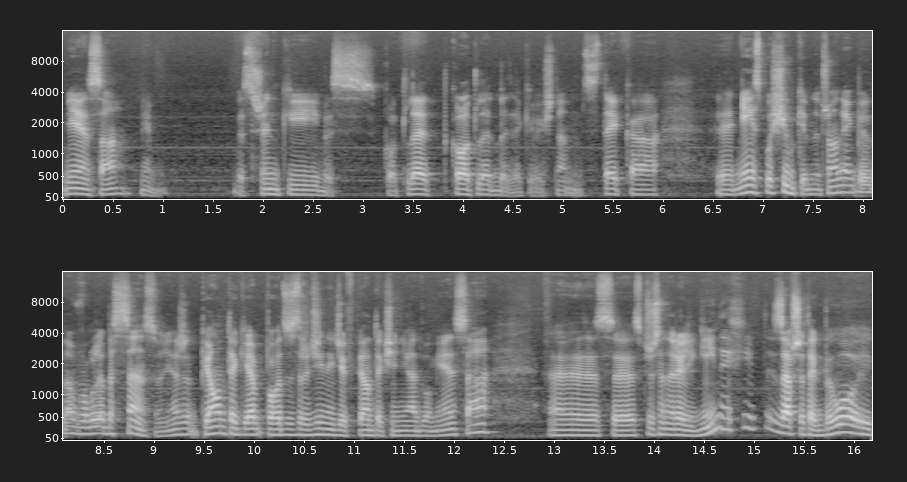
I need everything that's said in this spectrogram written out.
e, mięsa, nie wiem, bez szynki, bez kotlet, kotlet, bez jakiegoś tam steka, nie jest posiłkiem. Znaczy on jakby no, w ogóle bez sensu, nie? Że piątek, ja pochodzę z rodziny, gdzie w piątek się nie jadło mięsa, e, z, z przyczyn religijnych i zawsze tak było i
